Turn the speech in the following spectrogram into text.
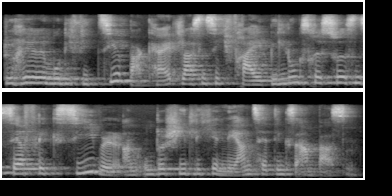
Durch ihre Modifizierbarkeit lassen sich freie Bildungsressourcen sehr flexibel an unterschiedliche Lernsettings anpassen.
